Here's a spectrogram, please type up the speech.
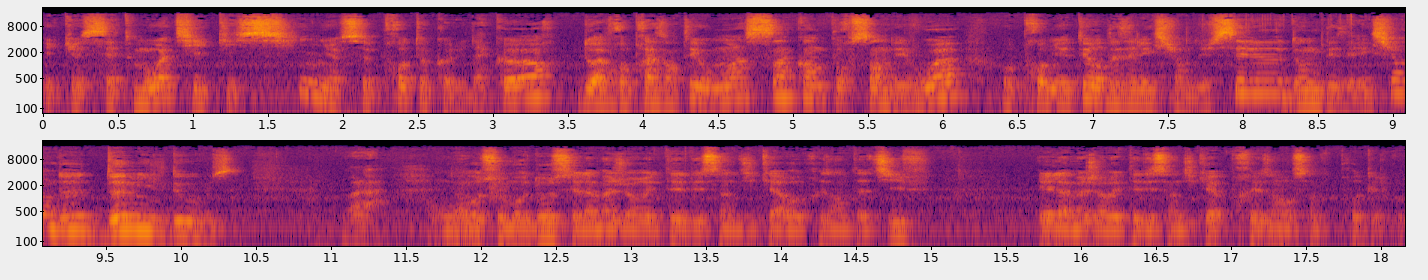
et que cette moitié qui signe ce protocole d'accord doivent représenter au moins 50% des voix au premier tour des élections du CE, donc des élections de 2012. Voilà. En grosso modo, c'est la majorité des syndicats représentatifs et la majorité des syndicats présents au sein de Protelco.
